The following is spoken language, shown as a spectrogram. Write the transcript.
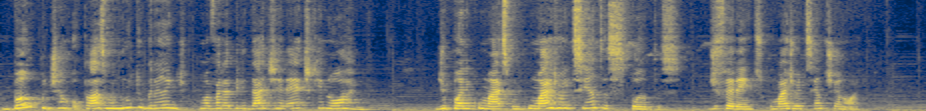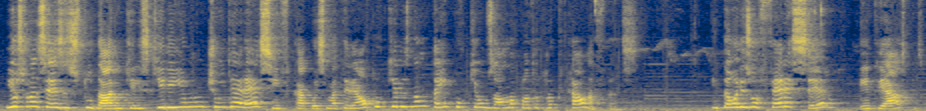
banco de germoplasma muito grande, com uma variabilidade genética enorme de pânico máximo, com mais de 800 plantas diferentes, com mais de 800 genótipos. E os franceses estudaram o que eles queriam e não tinham interesse em ficar com esse material porque eles não têm por que usar uma planta tropical na França. Então eles ofereceram, entre aspas,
